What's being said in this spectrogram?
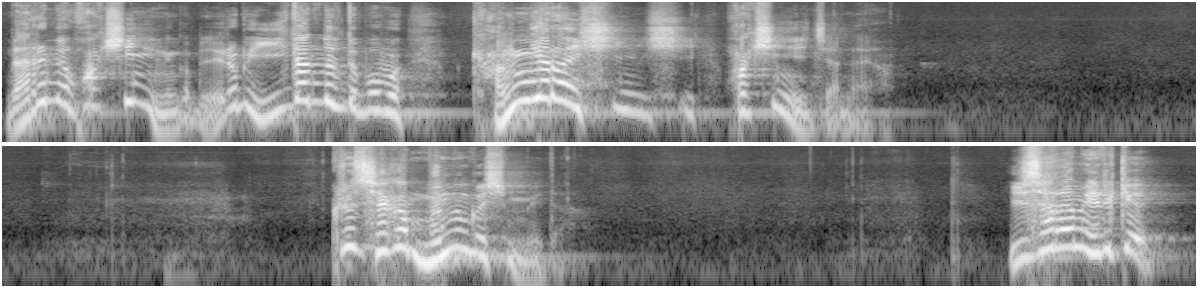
나름의 확신이 있는 겁니다. 여러분 이단들도 보면 강렬한 신, 신, 확신이 있잖아요. 그래서 제가 묻는 것입니다. 이 사람이 이렇게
